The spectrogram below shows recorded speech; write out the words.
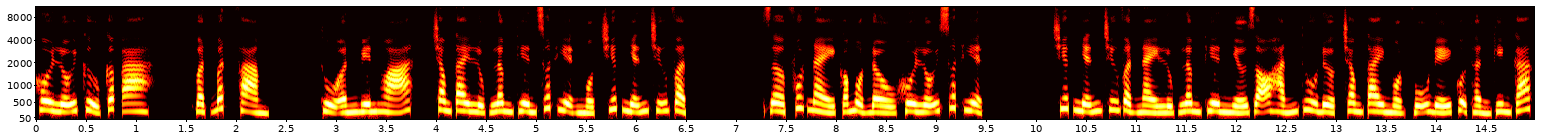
Khôi lỗi cửu cấp A, vật bất phàm. Thủ ấn biến hóa, trong tay lục lâm thiên xuất hiện một chiếc nhẫn chữ vật. Giờ phút này có một đầu khôi lỗi xuất hiện. Chiếc nhẫn chữ vật này lục lâm thiên nhớ rõ hắn thu được trong tay một vũ đế của thần Kim Các.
